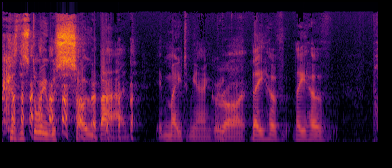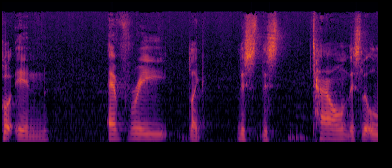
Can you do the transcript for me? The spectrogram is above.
Because the story was so bad, it made me angry. Right. They have they have put in every like this this town, this little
